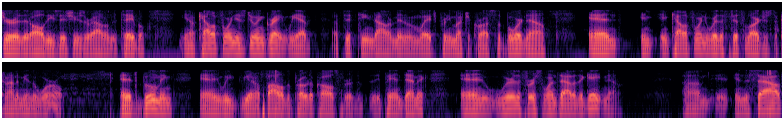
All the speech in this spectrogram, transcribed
sure that all these issues are out on the table. You know, California is doing great. We have a $15 minimum wage pretty much across the board now. And in, in California, we're the fifth largest economy in the world. And it's booming. And we, you know, follow the protocols for the, the pandemic. And we're the first ones out of the gate now. Um, in, in the South,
